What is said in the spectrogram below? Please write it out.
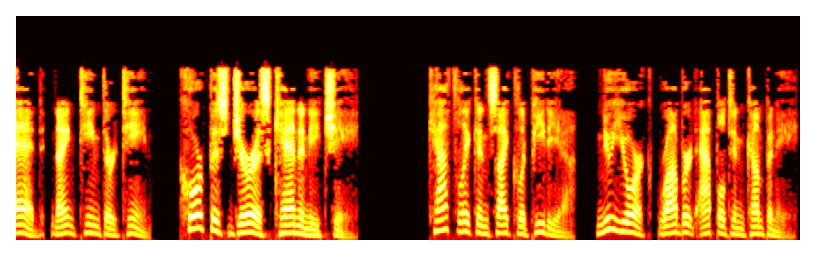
ed. 1913. Corpus Juris Canonici. Catholic Encyclopedia. New York, Robert Appleton Company.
